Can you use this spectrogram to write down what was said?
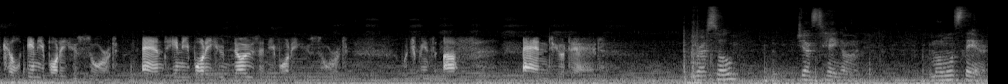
to kill anybody who saw it. And anybody who knows anybody who saw it. Which means us and your dad. Russell, just hang on. I'm almost there.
